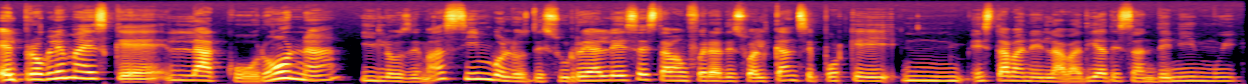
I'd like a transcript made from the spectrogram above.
El problema es que la corona y los demás símbolos de su realeza estaban fuera de su alcance porque mm, estaban en la abadía de Saint-Denis, muy,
